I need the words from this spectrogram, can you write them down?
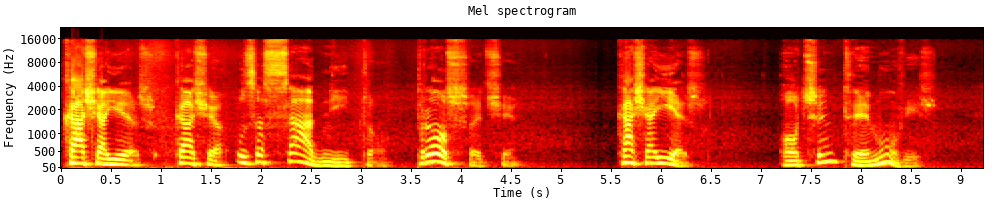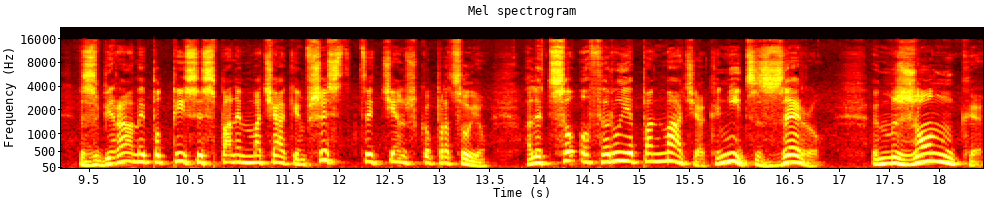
Kasia Jerz, Kasia, uzasadnij to, proszę cię. Kasia Jerz, o czym ty mówisz? Zbieramy podpisy z panem Maciakiem. Wszyscy ciężko pracują. Ale co oferuje pan Maciak? Nic, zero. Mrzonkę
